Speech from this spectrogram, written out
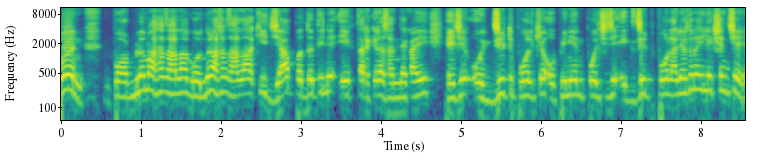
पण प्रॉब्लेम असा झाला गोंधळ असा झाला की ज्या पद्धतीने एक तारखेला संध्याकाळी हे जे एक्झिट पोल किंवा ओपिनियन पोलचे जे एक्झिट पोल आले होते ना इलेक्शनचे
